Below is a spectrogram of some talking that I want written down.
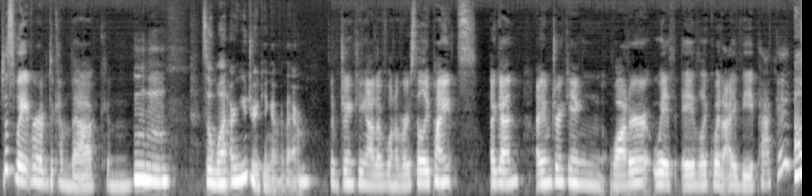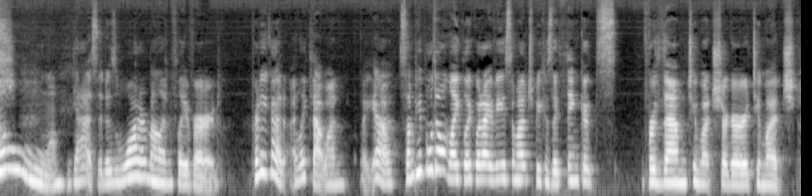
Just wait for him to come back. And Mm-hmm. so what are you drinking over there? I'm drinking out of one of our silly pints. Again, I am drinking water with a liquid IV package. Oh, Yes, it is watermelon flavored. Pretty good. I like that one. But yeah, some people don't like liquid IV so much because they think it's for them too much sugar, too much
